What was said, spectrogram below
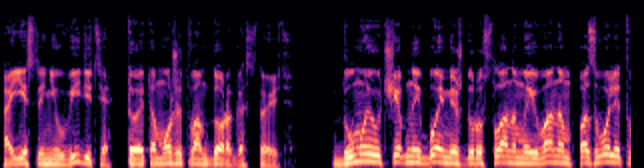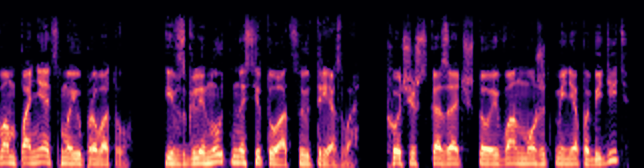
А если не увидите, то это может вам дорого стоить. Думаю, учебный бой между Русланом и Иваном позволит вам понять мою правоту и взглянуть на ситуацию трезво. Хочешь сказать, что Иван может меня победить?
